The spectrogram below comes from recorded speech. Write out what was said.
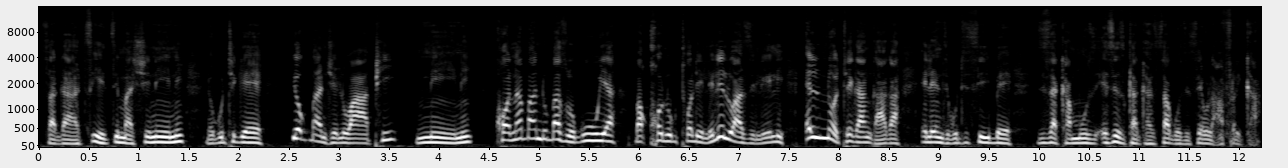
sakatsitsi mashinini nokuthi ke yokubanjelwaphi nini? Khona abantu bazokuya bakhona ukuthola leli lwazi leli elinothe kangaka elenza ukuthi sibe zizakhamuzi esizikhakhazisako zeSouth Africa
